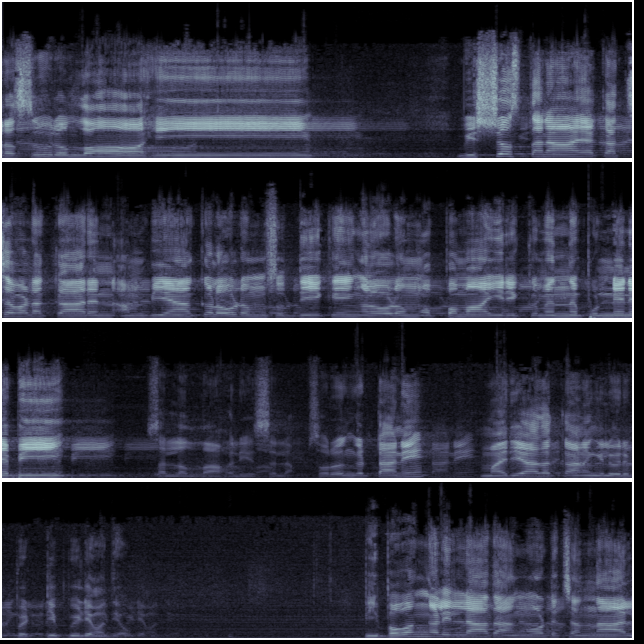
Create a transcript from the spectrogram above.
رسول الله വിശ്വസ്തനായ കച്ചവടക്കാരൻ അമ്പിയാക്കളോടും സുദ്ദീഖീങ്ങളോടും ഒപ്പമായിരിക്കുമെന്ന് പുണ്യനബി സല്ലല്ലാഹു അലൈഹി വസല്ലം സ്വർഗം കിട്ടാനേ മര്യാദക്കാണെങ്കിൽ ഒരു പെട്ടിപ്പീടിയ മതിയാവും വിഭവങ്ങളില്ലാതെ അങ്ങോട്ട് ചെന്നാൽ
